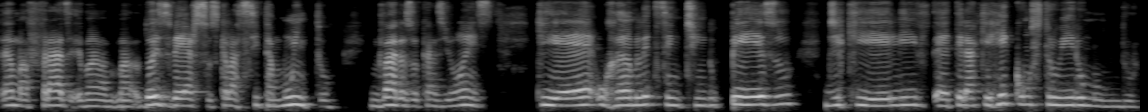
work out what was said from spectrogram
é uma frase, uma, uma, dois versos que ela cita muito em várias ocasiões, que é o Hamlet sentindo o peso de que ele é, terá que reconstruir o mundo.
